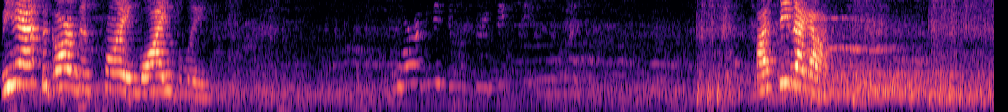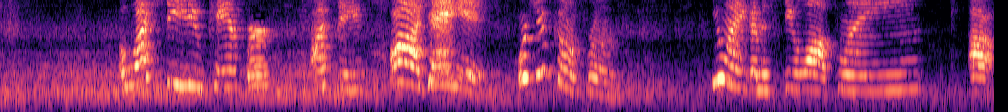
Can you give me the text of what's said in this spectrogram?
We have to guard this plane wisely. I see that guy. Oh, I see you, camper. I see you. Aw, dang it. Where'd you come from? You ain't gonna steal our plane. Our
